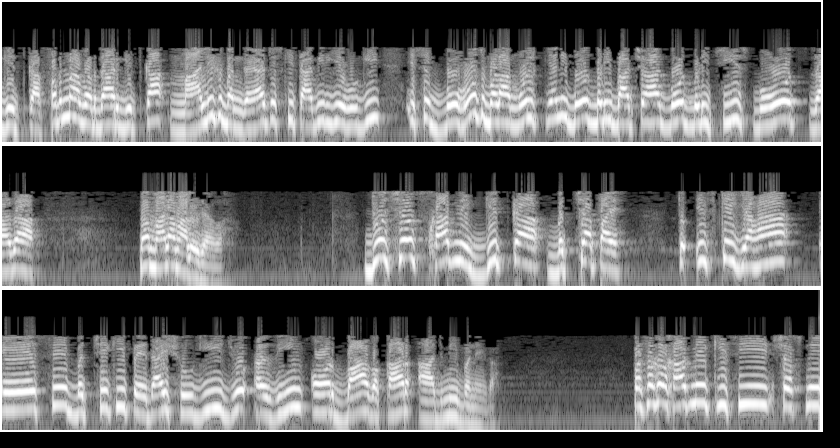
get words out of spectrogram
گد کا، فرما بردار گد کا مالک بن گیا تو اس کی تعبیر یہ ہوگی، اس سے بہت بڑا ملک یعنی بہت بڑی بادشاہ بہت بڑی چیز، بہت زیادہ مالا مال ہو جائے گا۔ جو شخص خواب میں گد کا بچہ پائے، تو اس کے یہاں ایسے بچے کی پیدائش ہوگی جو عظیم اور باوقار آدمی بنے گا۔ پس اگر خواب میں کسی شخص نے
